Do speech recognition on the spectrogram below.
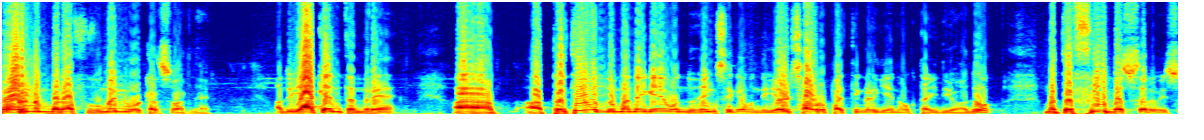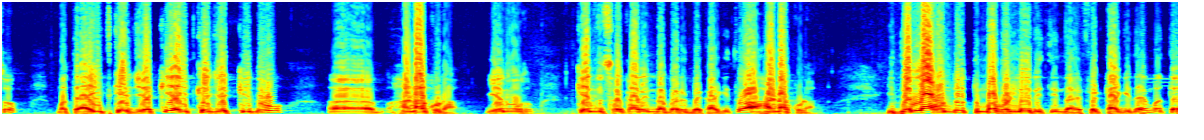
more number of women voters are there ಅದು ಯಾಕೆ ಅಂತಂದರೆ ಪ್ರತಿಯೊಂದು ಮನೆಗೆ ಒಂದು ಹೆಂಗಸಿಗೆ ಒಂದು ಎರಡು ಸಾವಿರ ರೂಪಾಯಿ ತಿಂಗಳಿಗೆ ಏನು ಹೋಗ್ತಾ ಇದೆಯೋ ಅದು, ಮತ್ತು ಫ್ರೀ ಬಸ್ ಸರ್ವಿಸು ಮತ್ತು ಐದು ಕೆ ಜಿ ಅಕ್ಕಿ, ಐದು ಕೆ ಜಿ ಅಕ್ಕಿದು ಹಣ ಕೂಡ. ಏನು ಕೇಂದ್ರ ಸರ್ಕಾರದಿಂದ ಬರಬೇಕಾಗಿತ್ತು, ಆ ಹಣ ಕೂಡ. ಇದೆಲ್ಲ ಒಂದು ತುಂಬ ಒಳ್ಳೆ ರೀತಿಯಿಂದ ಎಫೆಕ್ಟ್ ಆಗಿದೆ. ಮತ್ತು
